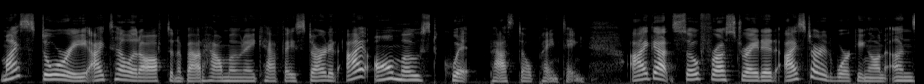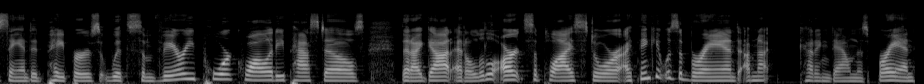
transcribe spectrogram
my story, I tell it often about how Monet Cafe started. I almost quit pastel painting. I got so frustrated. I started working on unsanded papers with some very poor quality pastels that I got at a little art supply store. I think it was a brand. I'm not cutting down this brand,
